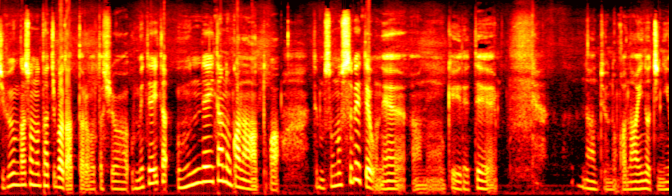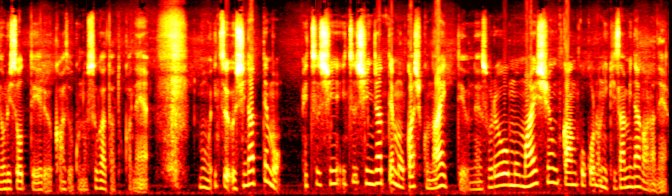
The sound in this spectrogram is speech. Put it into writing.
自分がその立場だったら私は埋めていた、産んでいたのかなとか、でもその全てをね、あの、受け入れて、何て言うのかな命に寄り添っている家族の姿とかね。もういつ失ってもいつしいつ死んじゃってもおかしくないっていうねそれをもう毎瞬間心に刻みながらね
